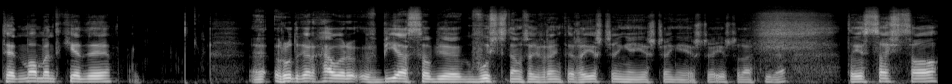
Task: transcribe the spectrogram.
ten moment, kiedy Rutger Hauer wbija sobie gwóźdź tam coś w rękę, że jeszcze nie, jeszcze nie, jeszcze, jeszcze na chwilę to jest coś, co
